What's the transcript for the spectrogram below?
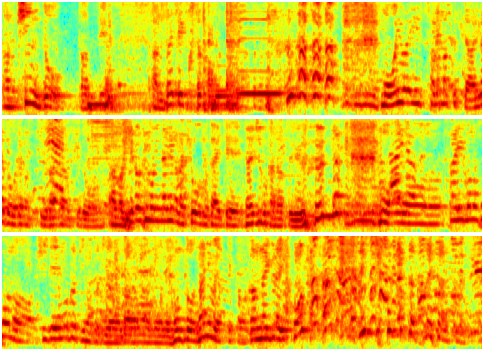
あの金土経ってあの大体くたばもうお祝いされまくってありがとうございますっていう感じなんですけどあのヘロヘロになりながら今日を迎えて大丈夫かなという。もうあの最後の方の秀もどきの時はもうね本当何をやってるか分かんないぐらい 一瞬なんか食べたんですけど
